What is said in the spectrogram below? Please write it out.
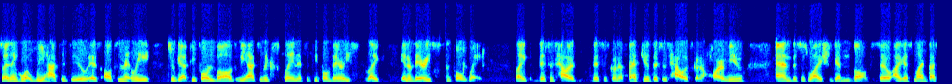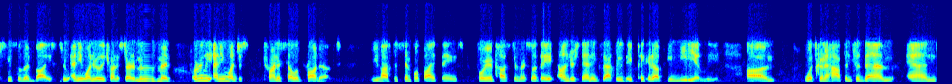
So I think what we had to do is ultimately to get people involved, we had to explain it to people very like in a very simple way. Like this is how it, this is going to affect you. This is how it's going to harm you, and this is why you should get involved. So I guess my best piece of advice to anyone really trying to start a movement, or really anyone just trying to sell a product, you have to simplify things for your customers so that they understand exactly, they pick it up immediately, um, what's going to happen to them, and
